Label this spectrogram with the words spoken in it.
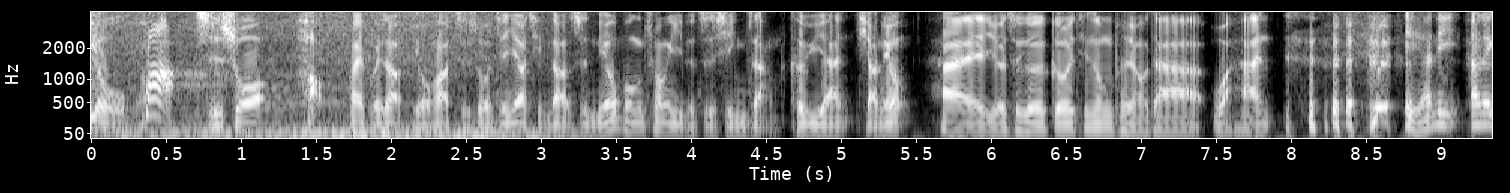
有话直说。好，欢迎回到有话直说。今天邀请到的是牛棚创意的执行长柯玉安小牛。嗨，有这个各位听众朋友，大家晚安。哎、欸，安利安利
